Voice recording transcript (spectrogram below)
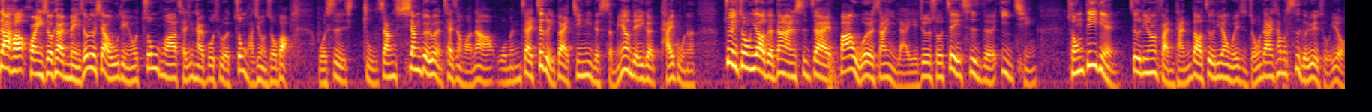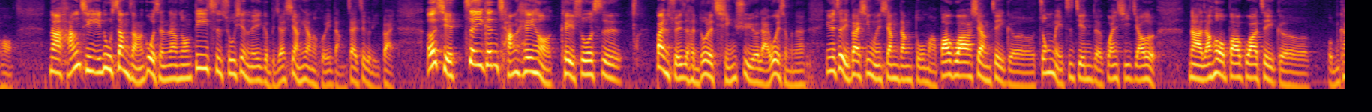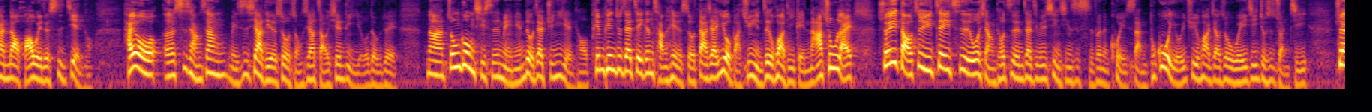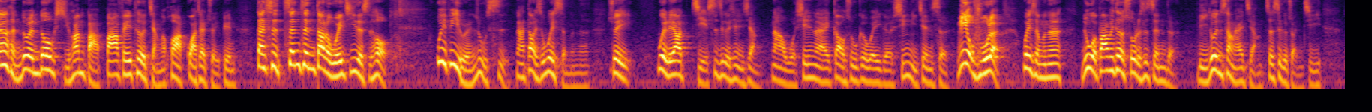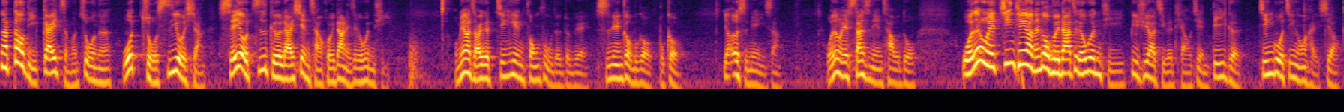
大家好，欢迎收看每周六下午五点由中华财经台播出的《中华金融周报》，我是主张相对论蔡振华。那我们在这个礼拜经历了什么样的一个台股呢？最重要的当然是在八五二三以来，也就是说这一次的疫情从低点这个地方反弹到这个地方为止，总共大概差不多四个月左右哈。那行情一路上涨的过程当中，第一次出现了一个比较像样的回档，在这个礼拜，而且这一根长黑哈，可以说是。伴随着很多的情绪而来，为什么呢？因为这礼拜新闻相当多嘛，包括像这个中美之间的关系交恶，那然后包括这个我们看到华为的事件哦，还有呃市场上每次下跌的时候总是要找一些理由，对不对？那中共其实每年都有在军演哦，偏偏就在这根长黑的时候，大家又把军演这个话题给拿出来，所以导致于这一次，我想投资人在这边信心是十分的溃散。不过有一句话叫做“危机就是转机”，虽然很多人都喜欢把巴菲特讲的话挂在嘴边，但是真正到了危机的时候，未必有人入市。那到底是为什么呢？所以为了要解释这个现象，那我先来告诉各位一个心理建设：你有福了。为什么呢？如果巴菲特说的是真的。理论上来讲，这是个转机。那到底该怎么做呢？我左思右想，谁有资格来现场回答你这个问题？我们要找一个经验丰富的，对不对？十年够不够？不够，要二十年以上。我认为三十年差不多。我认为今天要能够回答这个问题，必须要几个条件。第一个，经过金融海啸，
